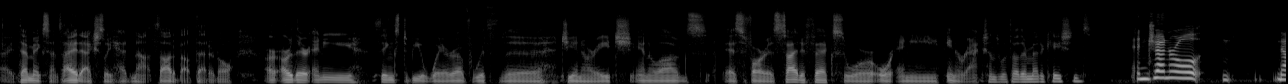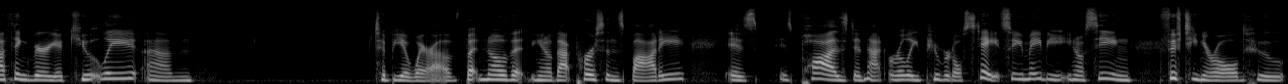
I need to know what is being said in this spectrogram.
All right, that makes sense. I had actually had not thought about that at all. Are, are there any things to be aware of with the GnRH analogs as far as side effects or, or any interactions with other medications? In general, nothing very acutely. Um, to be aware of, but know that you know that person's body is is paused in that early pubertal state. So you may be, you know, seeing a 15 year old who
